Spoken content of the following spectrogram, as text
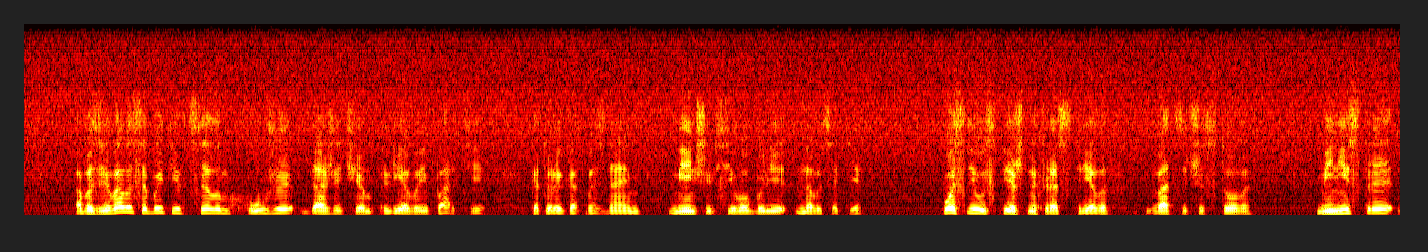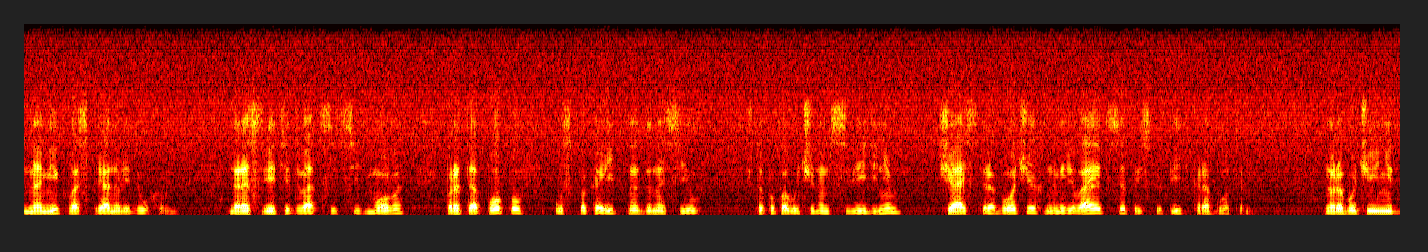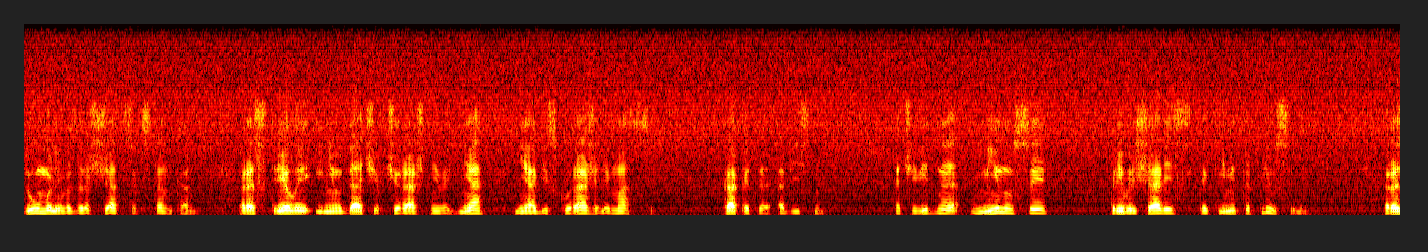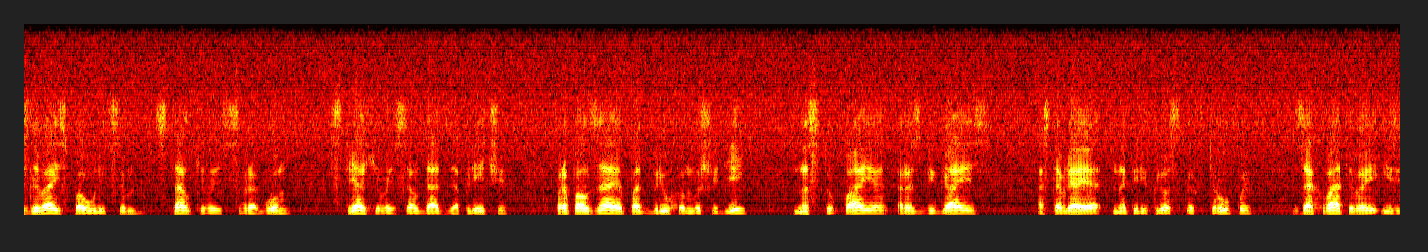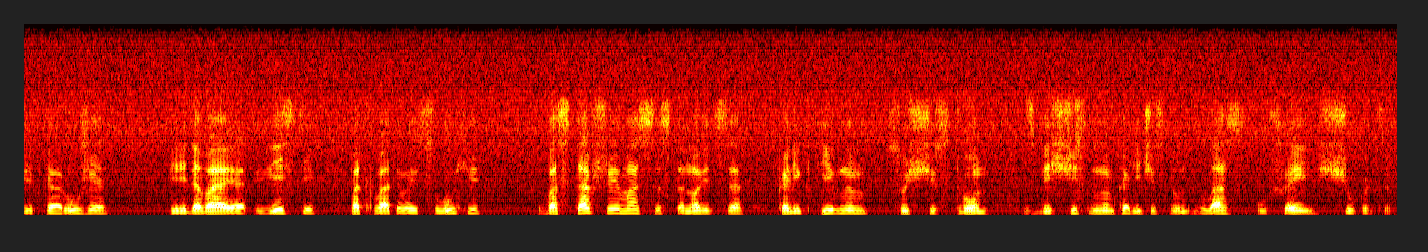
обозревало события в целом хуже даже, чем левые партии, которые, как мы знаем, меньше всего были на высоте. После успешных расстрелов 26-го министры на миг воспрянули духом. На рассвете 27-го Протопопов успокоительно доносил, что по полученным сведениям часть рабочих намеревается приступить к работам. Но рабочие не думали возвращаться к станкам. Расстрелы и неудачи вчерашнего дня не обескуражили массы. Как это объяснить? Очевидно, минусы превышались какими-то плюсами. Разливаясь по улицам, сталкиваясь с врагом, стряхивая солдат за плечи, проползая под брюхом лошадей, наступая, разбегаясь, оставляя на перекрестках трупы, захватывая изредка оружие, передавая вести, подхватывая слухи, восставшая масса становится коллективным существом с бесчисленным количеством глаз, ушей, щупальцев.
